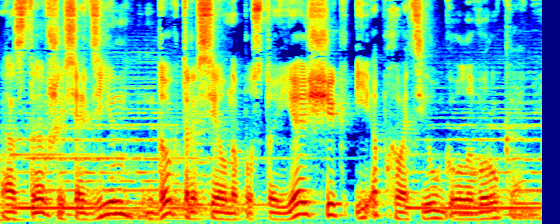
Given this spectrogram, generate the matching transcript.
Оставшись один, доктор сел на пустой ящик и обхватил голову руками.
